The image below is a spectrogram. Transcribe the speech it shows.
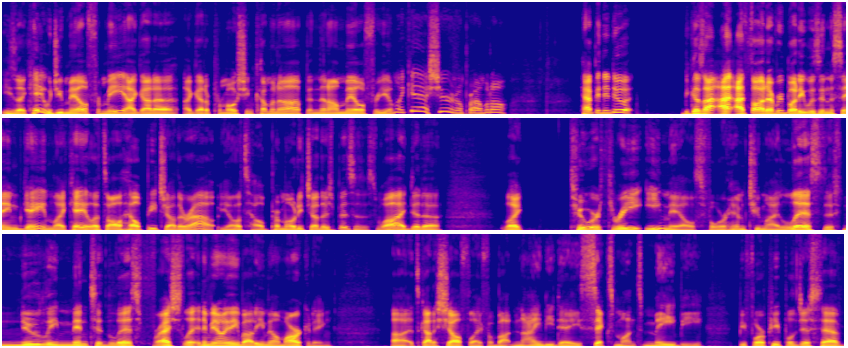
he's like, "Hey, would you mail for me? I got a I got a promotion coming up, and then I'll mail for you." I'm like, "Yeah, sure, no problem at all." Happy to do it because I, I thought everybody was in the same game. Like, hey, let's all help each other out. You know, let's help promote each other's businesses. Well, I did a like two or three emails for him to my list, this newly minted list, fresh list. And if you know anything about email marketing, uh, it's got a shelf life of about 90 days, six months maybe, before people just have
